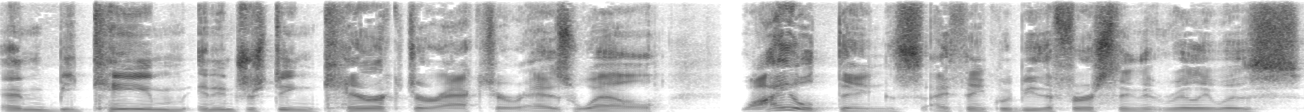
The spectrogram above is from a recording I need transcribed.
and became an interesting character actor as well. Wild Things, I think, would be the first thing that really was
